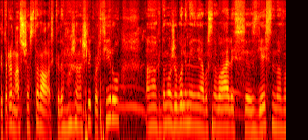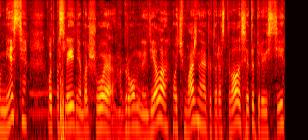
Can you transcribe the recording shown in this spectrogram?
которое у нас еще оставалось. Когда мы уже нашли квартиру, а, когда мы уже более-менее обосновались здесь, на новом месте, вот последнее большое, огромное дело, очень важное, которое оставалось, это перевести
